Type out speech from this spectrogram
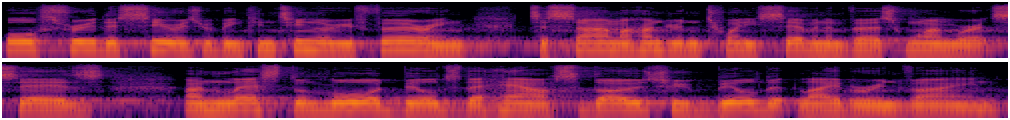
All through this series, we've been continually referring to Psalm 127 and verse 1, where it says, Unless the Lord builds the house, those who build it labour in vain.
